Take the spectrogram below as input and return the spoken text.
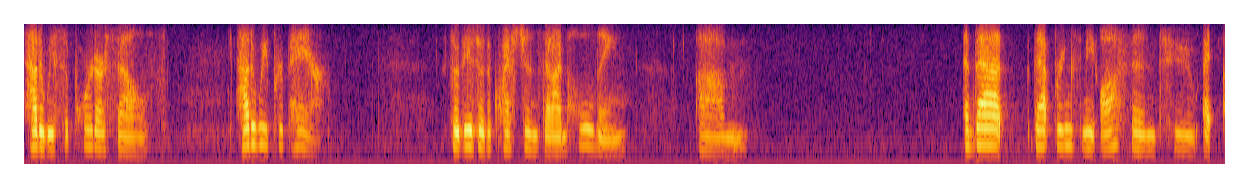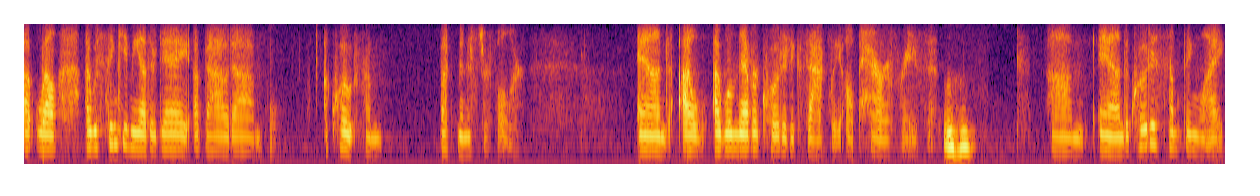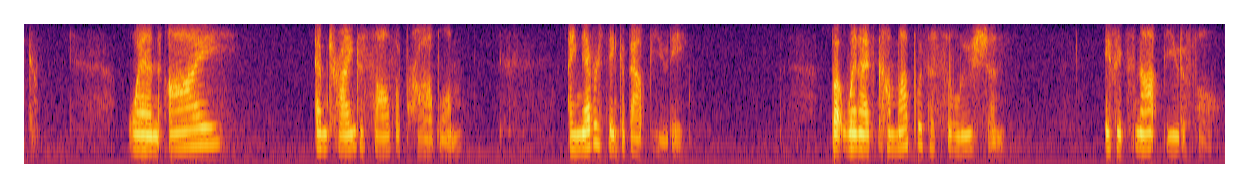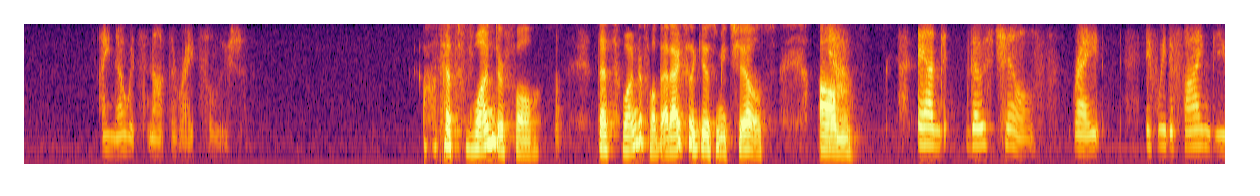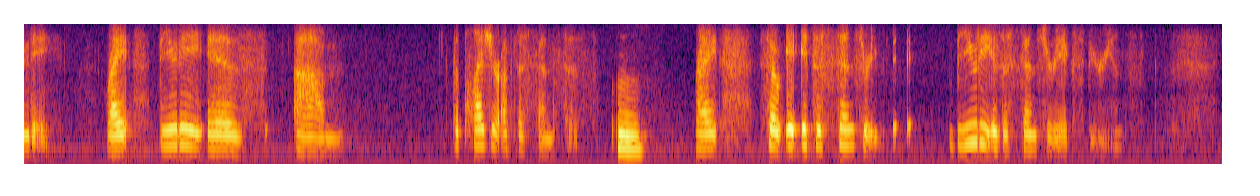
How do we support ourselves? How do we prepare? So these are the questions that I'm holding. Um, and that that brings me often to uh, well, I was thinking the other day about um, a quote from Buckminster Fuller, and I'll I will never quote it exactly. I'll paraphrase it. Mm-hmm. Um, and the quote is something like, "When I am trying to solve a problem, I never think about beauty." But when I've come up with a solution, if it's not beautiful, I know it's not the right solution. Oh, that's wonderful. That's wonderful. That actually gives me chills. Um, yeah. And those chills, right? If we define beauty, right? Beauty is um, the pleasure of the senses, mm. right? So it, it's a sensory beauty is a sensory experience.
